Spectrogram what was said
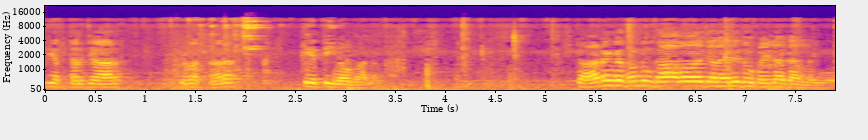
73474 33992 ਸਟਾਰਟਿੰਗ ਸੰਧੂ ਸਾਹਿਬ, ਚਲ ਇਹਦੇ ਤੋਂ ਪਹਿਲਾਂ ਕਰ ਲੈਂਦੇ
